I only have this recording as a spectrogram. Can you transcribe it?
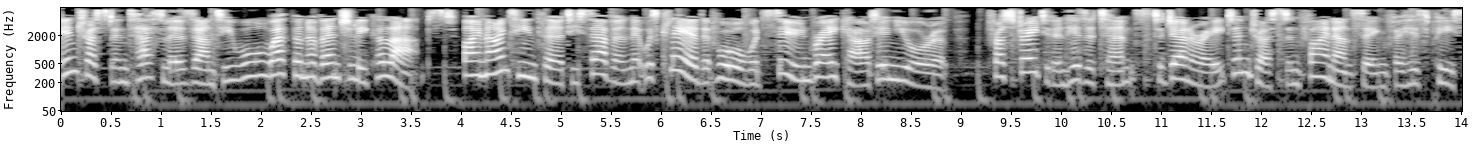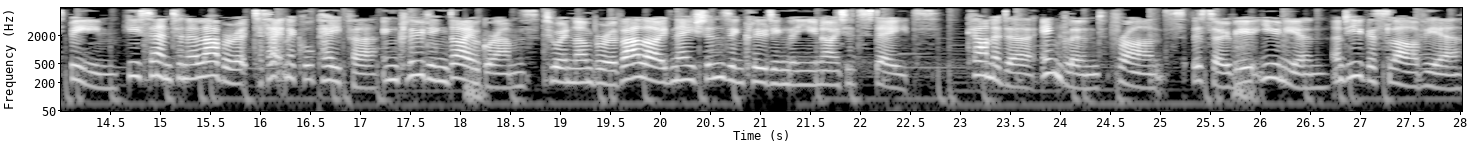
interest in Tesla's anti-war weapon eventually collapsed. By 1937 it was clear that war would soon break out in Europe. Frustrated in his attempts to generate interest and financing for his peace beam, he sent an elaborate technical paper, including diagrams, to a number of allied nations including the United States, Canada, England, France, the Soviet Union, and Yugoslavia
